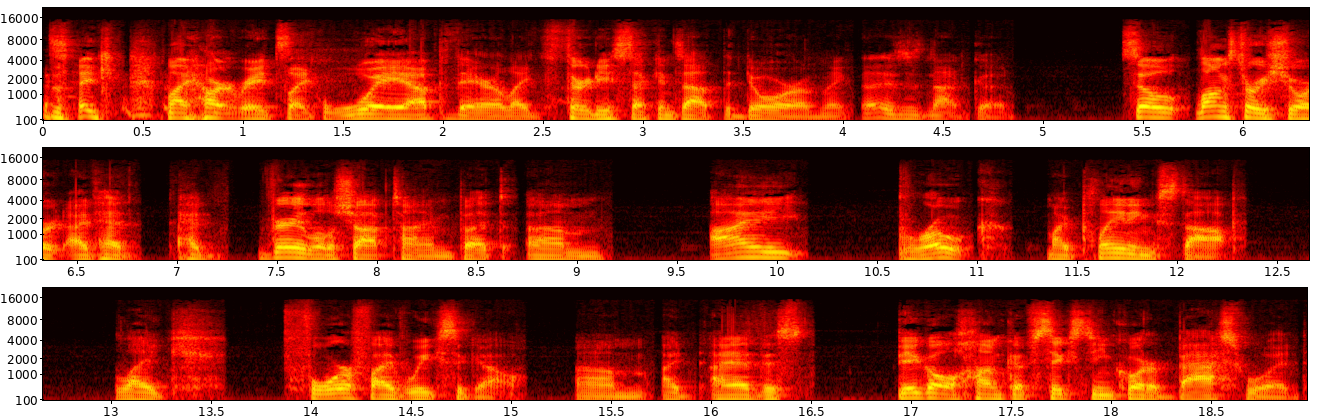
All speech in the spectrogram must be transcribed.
it's like my heart rate's like way up there, like 30 seconds out the door. I'm like, this is not good. So long story short, I've had had very little shop time, but um, I broke my planing stop like four or five weeks ago. Um, I, I had this big old hunk of 16 quarter basswood.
